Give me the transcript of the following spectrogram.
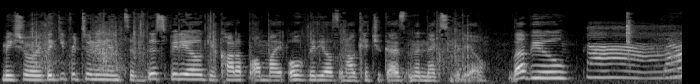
Make sure, thank you for tuning into this video. Get caught up on my old videos, and I'll catch you guys in the next video. Love you. Bye.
